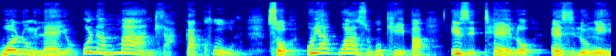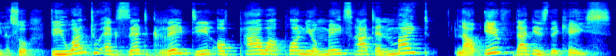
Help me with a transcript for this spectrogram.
wolungileyo unamandla kakhulu. So uyakwazi ukukhipha izithelo ezilungile. So do you want to exert great deal of power upon your mate's heart and mind? Now if that is the case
